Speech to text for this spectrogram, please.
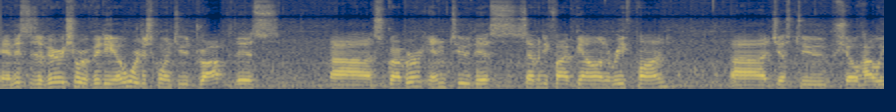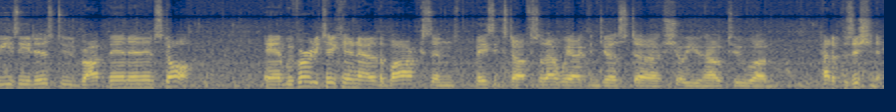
And this is a very short video. We're just going to drop this uh, scrubber into this 75 gallon reef pond uh, just to show how easy it is to drop in and install. And we've already taken it out of the box and basic stuff so that way I can just uh, show you how to um, how to position it.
